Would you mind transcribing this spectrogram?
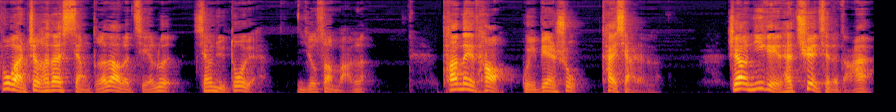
不管这和他想得到的结论相距多远，你就算完了。他那套诡辩术太吓人了，只要你给他确切的答案，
